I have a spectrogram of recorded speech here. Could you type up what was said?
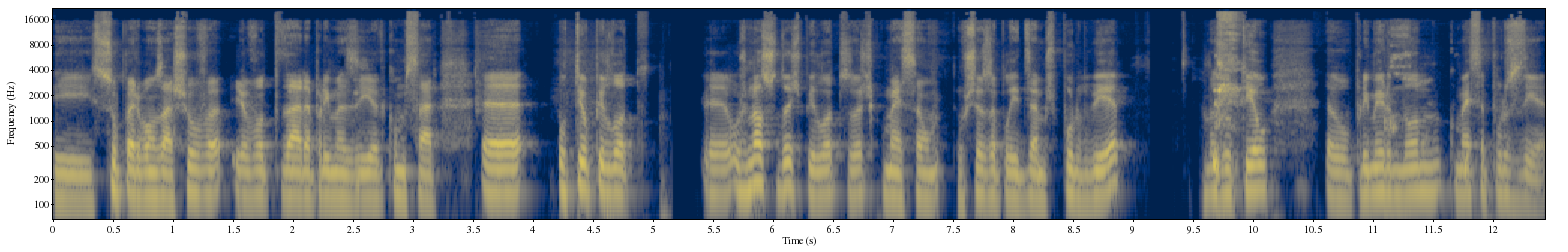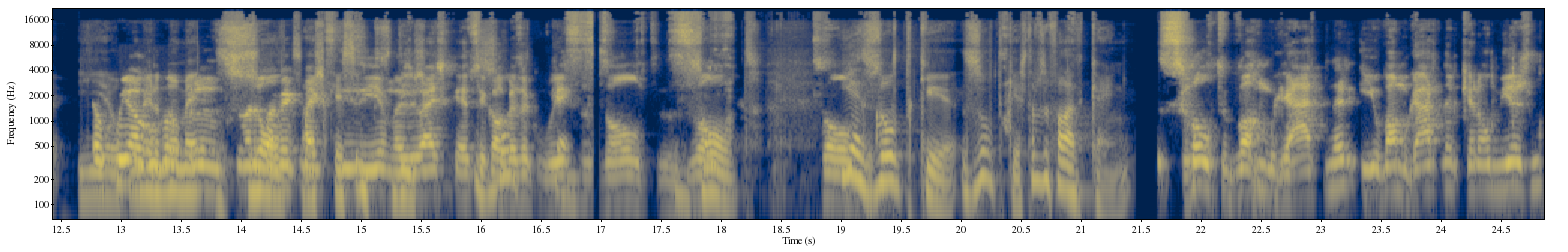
e super bons à chuva, eu vou-te dar a primazia de começar. Uh, o teu piloto, uh, os nossos dois pilotos hoje começam os seus apelidos ambos por B mas o teu, o primeiro nome começa por Z. E o primeiro nome é Zolt. Como é que, que é assim dizia, mas eu acho que é assim qualquer coisa como isso. Zolt. Zolt. Zolt. E é Zolt quê? Zolt quê? Estamos a falar de quem? Zolt Baumgartner e o Baumgartner que era o mesmo,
